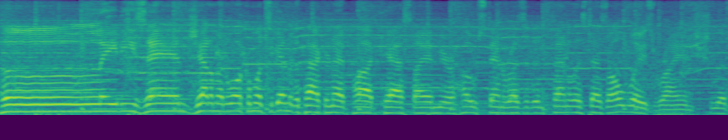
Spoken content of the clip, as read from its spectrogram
Ladies and gentlemen, welcome once again to the Packernet Podcast. I am your host and resident panelist, as always, Ryan Schlip.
